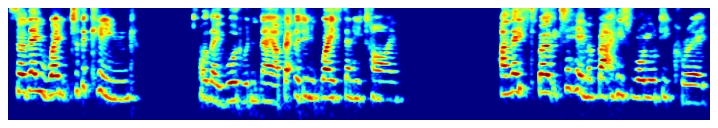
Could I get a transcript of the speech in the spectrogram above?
So they went to the king, or they would, wouldn't they? I bet they didn't waste any time. and they spoke to him about his royal decree.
